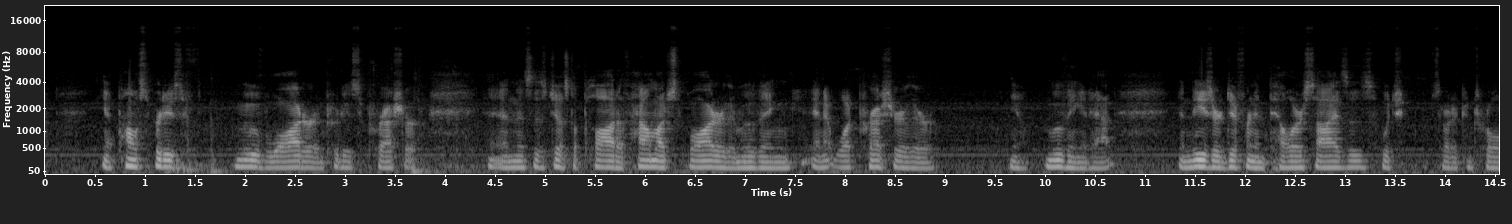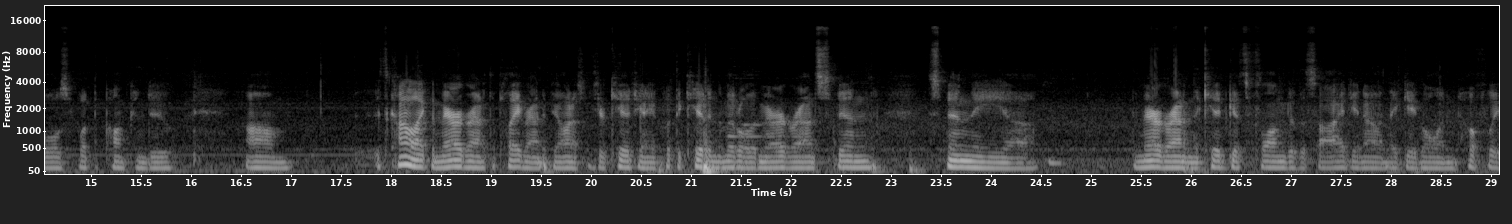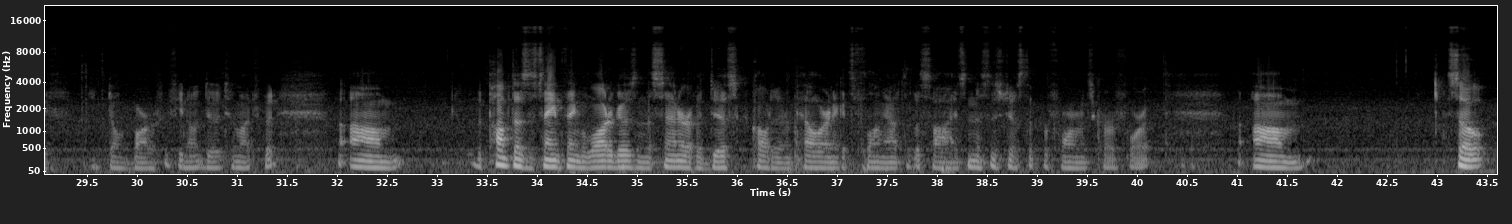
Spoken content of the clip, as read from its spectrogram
you know, pumps produce, move water and produce pressure and this is just a plot of how much water they're moving and at what pressure they're you know moving it at and these are different impeller sizes which sort of controls what the pump can do um, it's kind of like the merry-go-round at the playground to be honest with your kids you know you put the kid in the middle of the merry-go-round spin spin the uh, the merry-go-round and the kid gets flung to the side you know and they giggle and hopefully you don't barf if you don't do it too much but um, the pump does the same thing. The water goes in the center of a disc called an impeller and it gets flung out to the sides. And this is just the performance curve for it. Um, so,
